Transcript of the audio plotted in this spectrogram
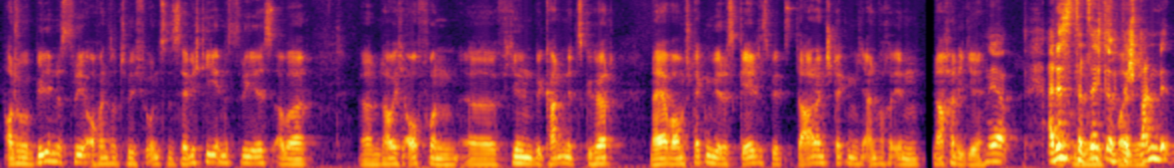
Automobilindustrie, auch wenn es natürlich für uns eine sehr wichtige Industrie ist, aber ähm, da habe ich auch von äh, vielen Bekannten jetzt gehört, naja, warum stecken wir das Geld, das wir jetzt da reinstecken, nicht einfach in nachhaltige. Ja, aber ah, das ist tatsächlich der spannende,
